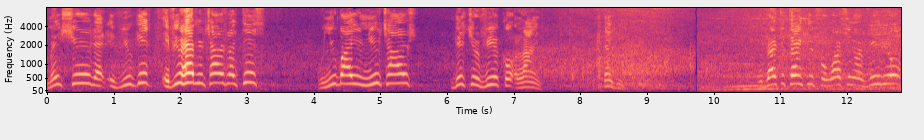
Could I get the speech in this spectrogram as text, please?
Make sure that if you get, if you have your tires like this, when you buy your new tires, get your vehicle aligned. Thank you. We'd like to thank you for watching our video.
